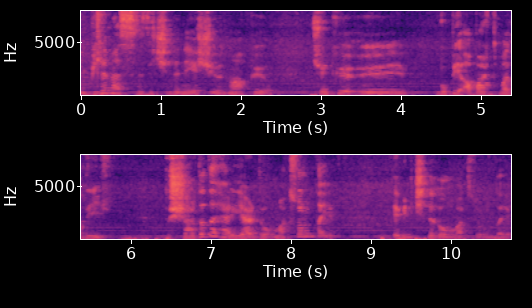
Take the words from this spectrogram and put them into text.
e, bilemezsiniz içinde ne yaşıyor, ne yapıyor. Çünkü e, bu bir abartma değil. Dışarıda da her yerde olmak zorundayım. Evin içinde de olmak zorundayım.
